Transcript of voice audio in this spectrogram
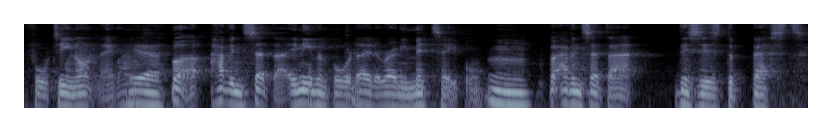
14, aren't they? Yeah. But having said that, and even Bordeaux, they're only mid-table. Mm. But having said that, this is the best,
